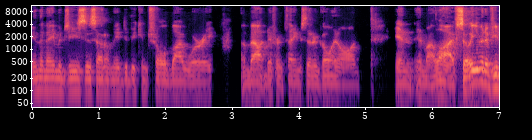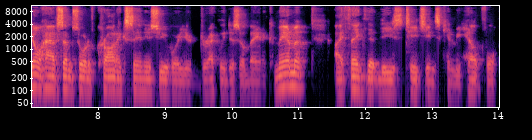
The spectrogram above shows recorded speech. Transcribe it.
In the name of Jesus, I don't need to be controlled by worry about different things that are going on in in my life. So even if you don't have some sort of chronic sin issue where you're directly disobeying a commandment, I think that these teachings can be helpful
